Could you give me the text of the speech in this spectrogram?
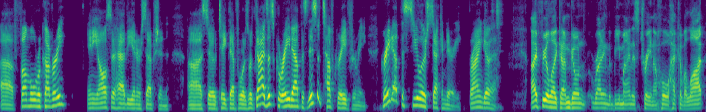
uh, fumble recovery and he also had the interception. Uh, so take that for what it's worth. Guys, let's grade out this. This is a tough grade for me. Grade out the Steelers secondary. Brian, go ahead. I feel like I'm going riding the B minus train a whole heck of a lot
